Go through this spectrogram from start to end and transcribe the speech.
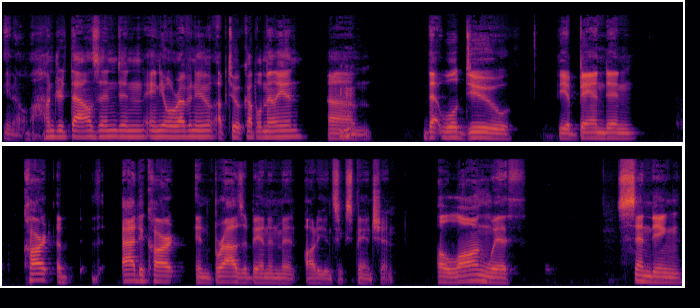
you know a hundred thousand in annual revenue up to a couple million um, mm-hmm. that will do the abandon cart add to cart and browse abandonment audience expansion along with sending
